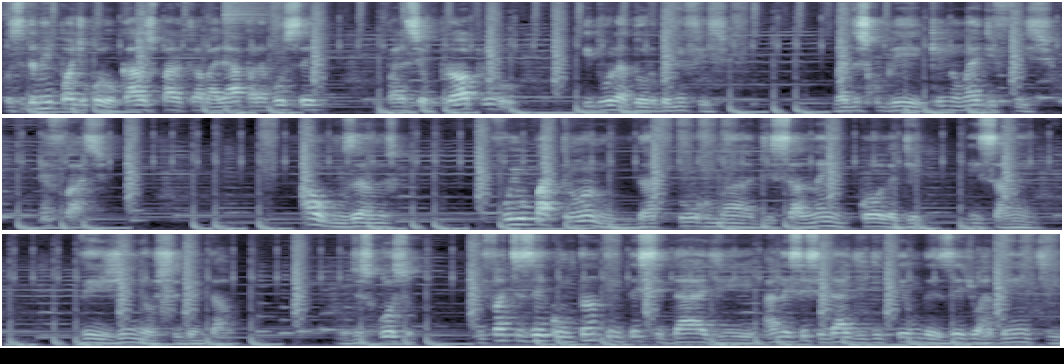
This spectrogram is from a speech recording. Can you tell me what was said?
Você também pode colocá-los para trabalhar para você para seu próprio e duradouro benefício. Vai descobrir que não é difícil, é fácil. Há alguns anos, fui o patrono da turma de Salem College em Salem, Virgínia Ocidental. No discurso, enfatizei com tanta intensidade a necessidade de ter um desejo ardente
